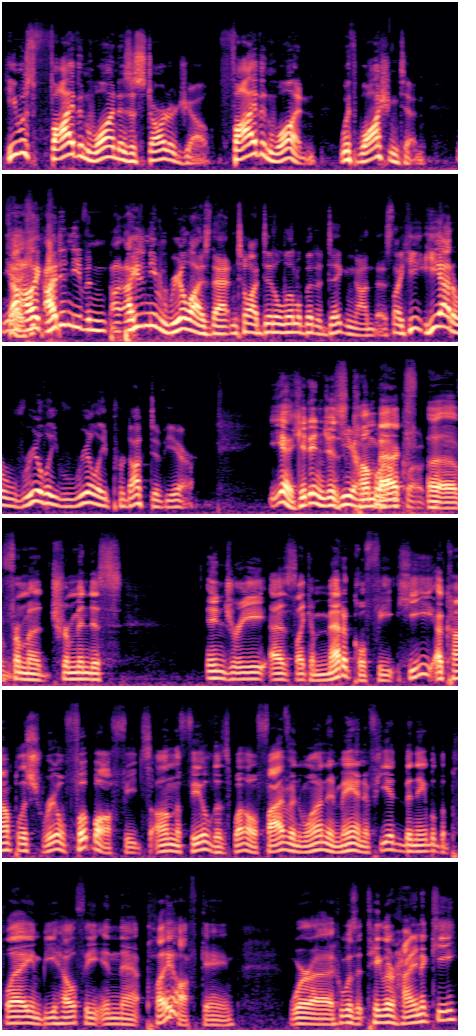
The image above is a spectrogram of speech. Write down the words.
He was five and one as a starter, Joe. Five and one with Washington. Yeah, Yeah, like I didn't even I didn't even realize that until I did a little bit of digging on this. Like he he had a really really productive year. Yeah, he didn't just Year, come back uh, from a tremendous injury as like a medical feat. He accomplished real football feats on the field as well. Five and one, and man, if he had been able to play and be healthy in that playoff game, where uh, who was it, Taylor Heinicke,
